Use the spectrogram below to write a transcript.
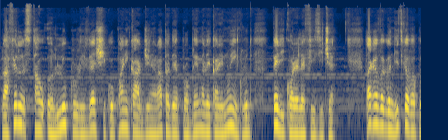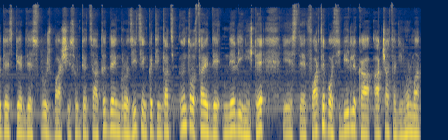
La fel stau lucrurile și cu panica generată de problemele care nu includ pericolele fizice. Dacă vă gândiți că vă puteți pierde slujba și sunteți atât de îngroziți încât intrați într-o stare de neliniște, este foarte posibil ca aceasta din urmă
